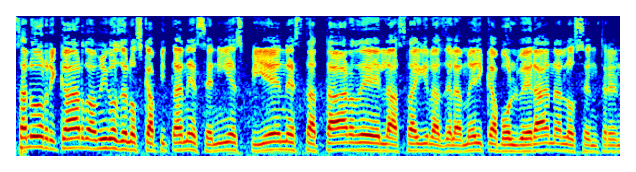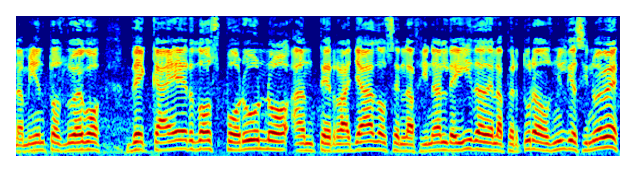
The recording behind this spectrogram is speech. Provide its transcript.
Saludos Ricardo, amigos de los capitanes en ESPN. Esta tarde las Águilas del América volverán a los entrenamientos luego de caer 2 por 1 ante Rayados en la final de ida de la Apertura 2019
